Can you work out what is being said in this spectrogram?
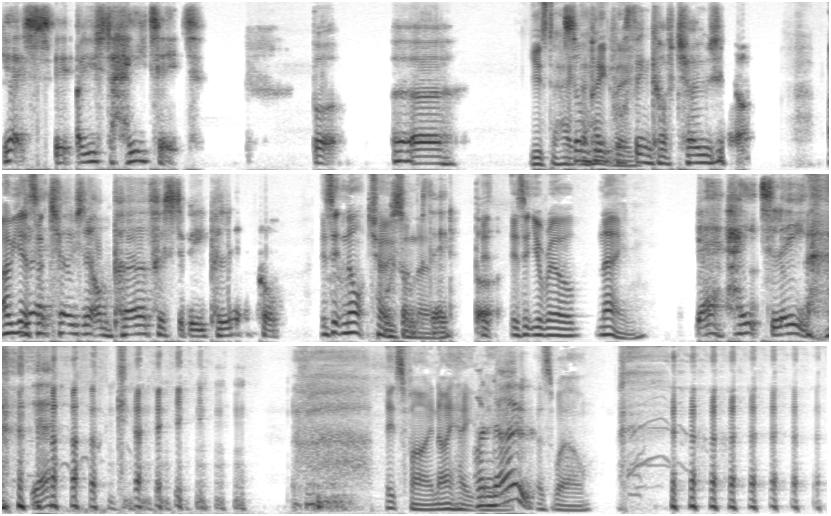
yes, it, I used to hate it, but. Uh, Used to hate some people think I've chosen it. Oh yes, yeah, it- chosen it on purpose to be political. is it not chosen then? something, but- I- Is it your real name? Yeah, hates Lee. Yeah, Okay. it's fine. I hate I Lee know. as well.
